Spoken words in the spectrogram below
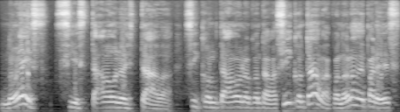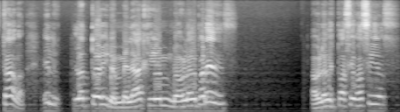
no es si estaba o no estaba, si contaba o no contaba. Sí, contaba. Cuando hablas de paredes, estaba. El, la Toira en Melachim no habla de paredes, habla de espacios vacíos.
